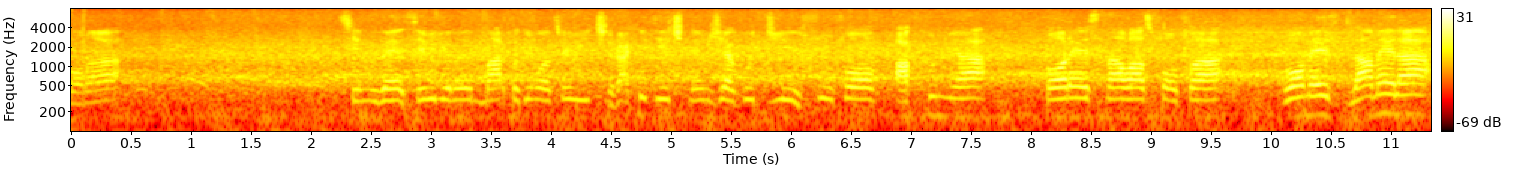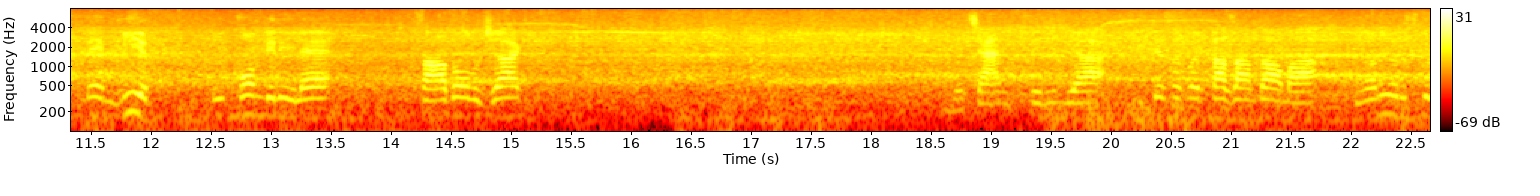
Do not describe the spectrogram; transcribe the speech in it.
Sonra şimdi de Sevilla'nın Marko Dimitrovic, Rakitic, Nemanja Gucci, Sufov, Acuna, Torres, Navas, Sosa, Gomez, Lamela ve Mir ilk 11 ile sahada olacak. Geçen Sevilla 2-0 kazandı ama inanıyoruz ki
